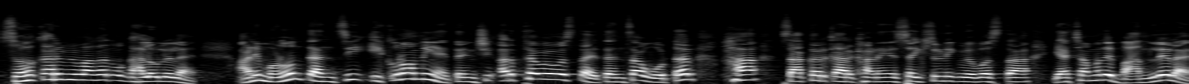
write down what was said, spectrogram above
सहकार विभागात घालवलेलं आहे. आणि म्हणून त्यांची इकॉनॉमी आहे त्यांची अर्थव्यवस्था आहे त्यांचा वोटर हा साखर कारखाने शैक्षणिक व्यवस्था याच्यामध्ये बांधलेला आहे.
